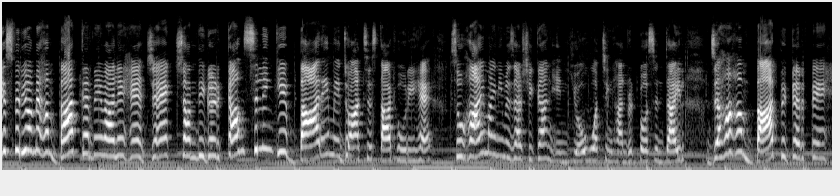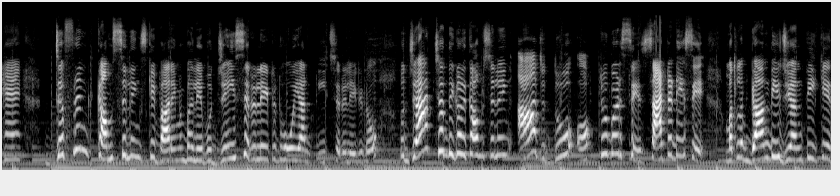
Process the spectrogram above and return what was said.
इस वीडियो में हम बात करने वाले हैं जैक चंडीगढ़ काउंसलिंग के बारे में जो आज से स्टार्ट हो रही है। So hi my name is Arshika in your watching 100% dial जहाँ हम बात करते हैं डिफरेंट काउंसलिंग्स के बारे में भले वो जेई से रिलेटेड हो या नीट से रिलेटेड हो। तो जैक चंडीगढ़ काउंसलिंग आज 2 अक्टूबर से सैटरडे से मतलब गांधी जयंती के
